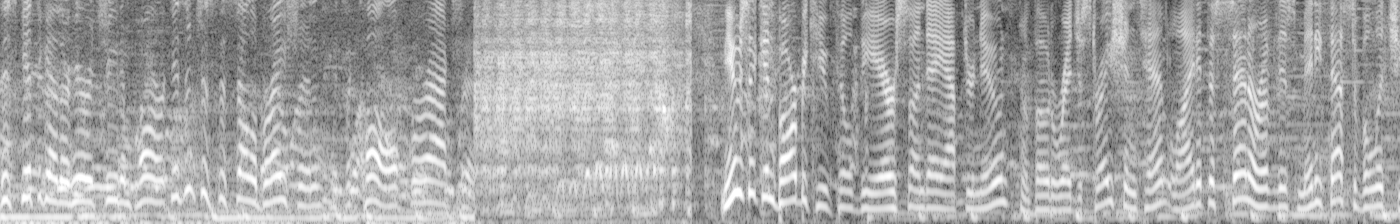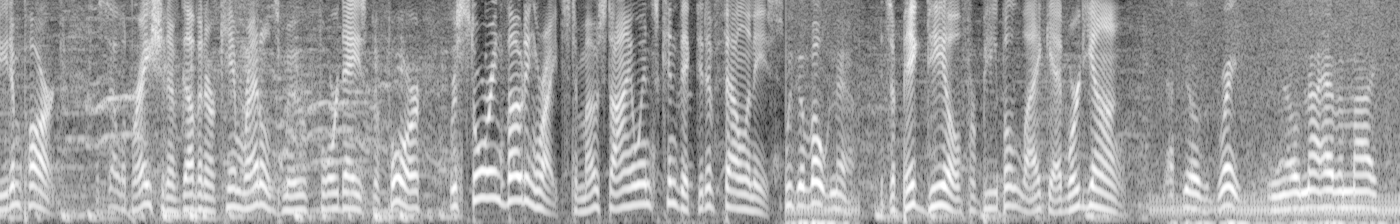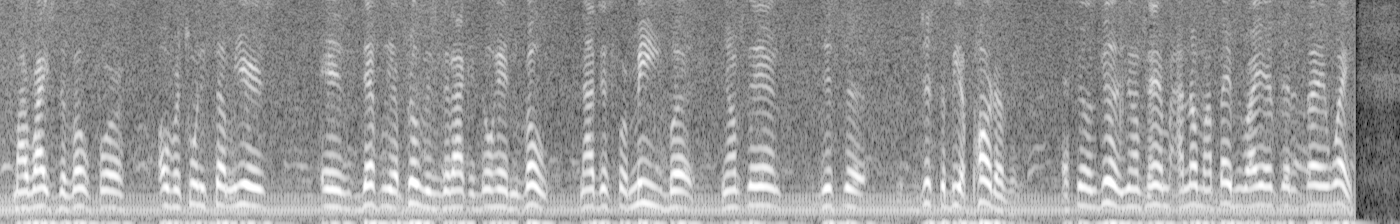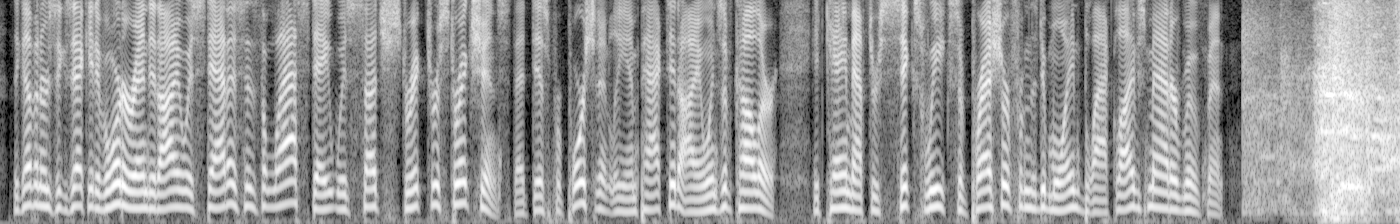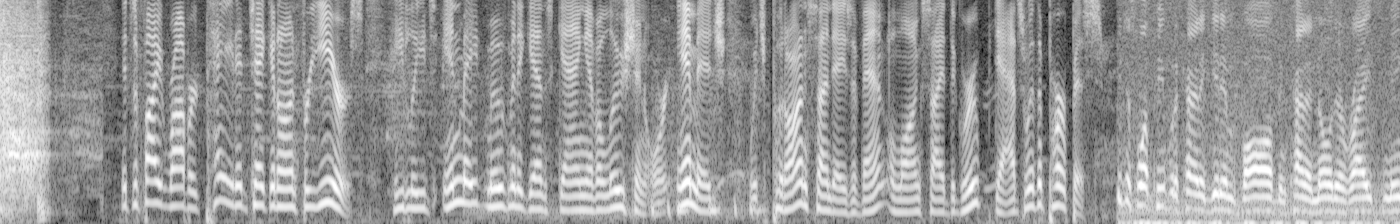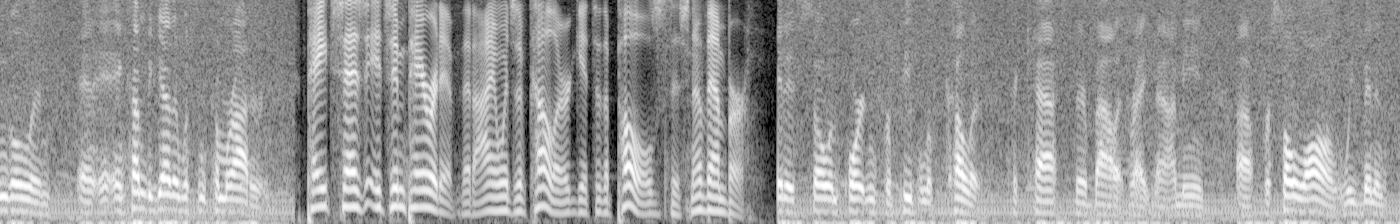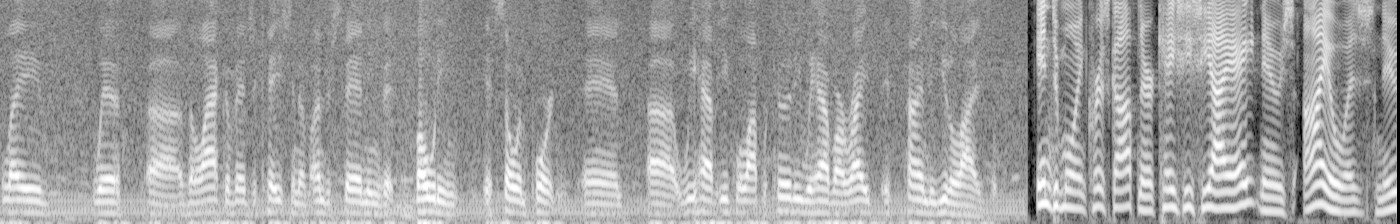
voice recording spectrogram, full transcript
This get together here at Cheatom Park isn't just a celebration, it's a call for action. Music and barbecue filled the air Sunday afternoon. A voter registration tent lied at the center of this mini festival at Cheatom Park, a celebration of Governor Kim Reynolds' move four days before, restoring voting rights to most Iowans convicted of felonies. We can vote now. It's a big deal for people like Edward Young. That feels great. You know, not having my, my rights to vote for over 20 something years is definitely a privilege that I could go ahead and vote, not just for me, but, you know what I'm saying, just to, just to be a part of it. That feels good, you know what I'm saying? I know my baby right here feel the same way. The governor's executive order ended Iowa's status as the last state with such strict restrictions that disproportionately impacted Iowans of color. It came after six weeks of pressure from the Des Moines Black Lives Matter movement. It's a fight Robert Pate had taken on for years. He leads Inmate Movement Against Gang Evolution, or IMAGE, which put on Sunday's event alongside the group Dads with a Purpose. We just want people to kind of get involved and kind of know their rights, mingle, and, and, and come together with some camaraderie. Pate says it's imperative that Iowans of color get to the polls this November. It is so important for people of color to cast their ballot right now. I mean, uh, for so long we've been enslaved with uh, the lack of education of understanding that voting is so important. And uh, we have equal opportunity, we have our rights, it's time to utilize them. In Des Moines, Chris Goffner, KCCI 8 News, Iowa's News.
